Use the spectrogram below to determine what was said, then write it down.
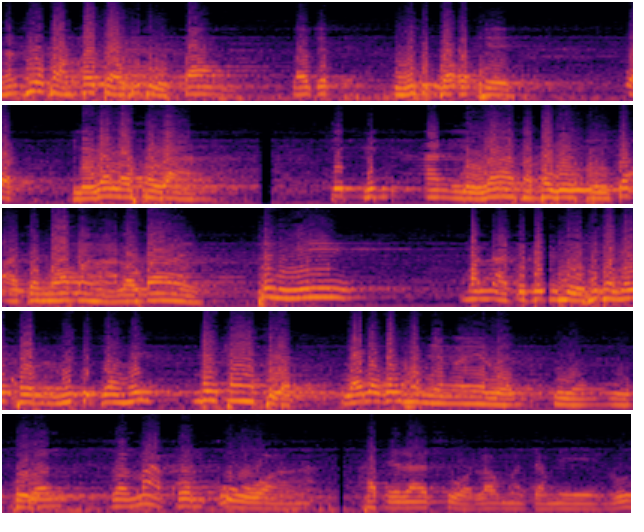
งั้นเพื่อความเข้าใจที่ถูกต้อง เราจะรู้สึกว่าโอเคอดหรือว่าเราสว่างจิตวิญญาณหรือว่าสัมภเวสีก็อาจจะน้อมมาหาเราได้ซึ่งนี้มันอาจจะเป็นเหตุที่ทำให้คนรู้สึกว่าเฮ้ยไม่กล้าสวดแล้วเราต้องทำยังไงอะหลวงหลวงหลวงปู่ส่วนส่วนมากคนกลัว ครับเวลาสวดเรามันจะมีรู้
